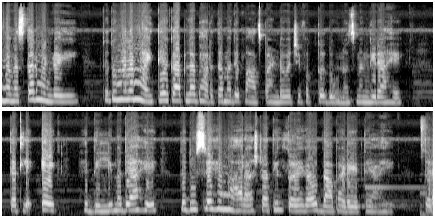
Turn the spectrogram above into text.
नमस्कार मंडळी. तर तुम्हाला माहिती आहे का आपल्या भारतामध्ये पाच पांडवाचे फक्त दोनच मंदिर आहे. त्यातले एक हे दिल्लीमध्ये आहे तर दुसरे हे महाराष्ट्रातील तळेगाव दाभाडे येथे आहे. तर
